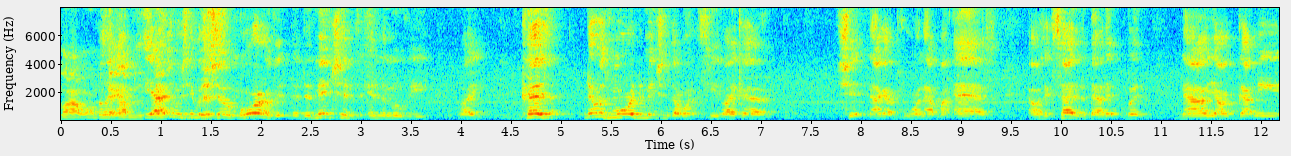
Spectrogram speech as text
not what I'm But, like, saying. I- I'm just yeah, I saying think we should show more of the, the dimensions in the movie, like because there was more dimensions I wanted to see. Like, uh, shit, now I gotta pull one out my ass. I was excited about it, but now y'all got me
